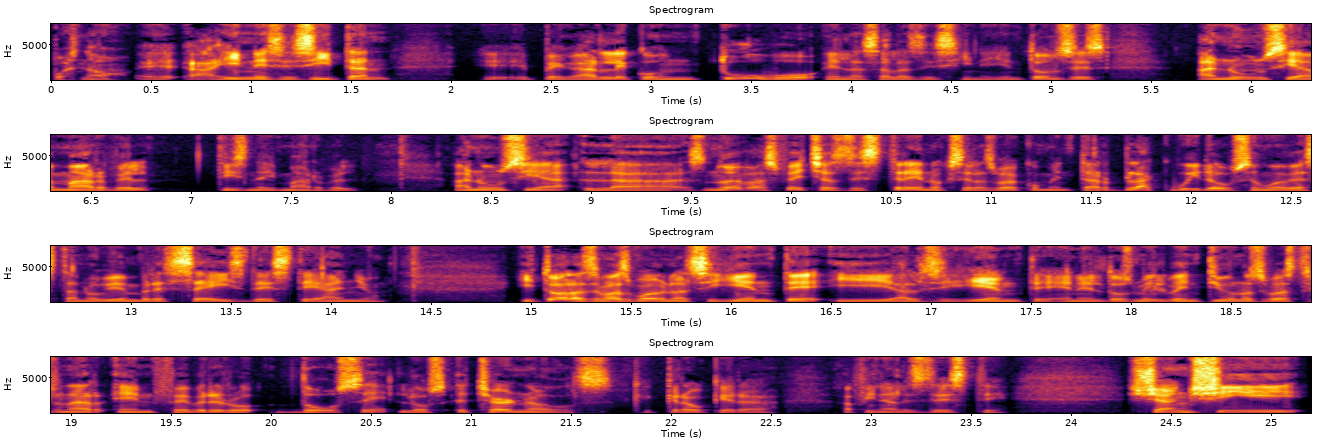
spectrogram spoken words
pues no, eh, ahí necesitan eh, pegarle con tubo en las salas de cine. Y entonces anuncia Marvel, Disney Marvel, anuncia las nuevas fechas de estreno que se las voy a comentar. Black Widow se mueve hasta noviembre 6 de este año. Y todas las demás mueven al siguiente y al siguiente. En el 2021 se va a estrenar en febrero 12 Los Eternals, que creo que era a finales de este. Shang-Chi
